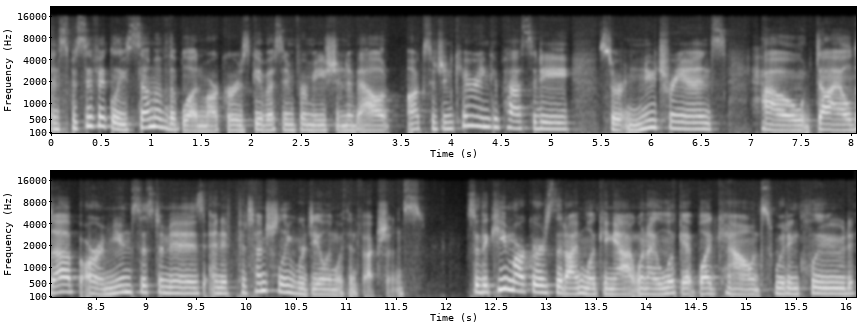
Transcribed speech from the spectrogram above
And specifically, some of the blood markers give us information about oxygen carrying capacity, certain nutrients, how dialed up our immune system is, and if potentially we're dealing with infections. So the key markers that I'm looking at when I look at blood counts would include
